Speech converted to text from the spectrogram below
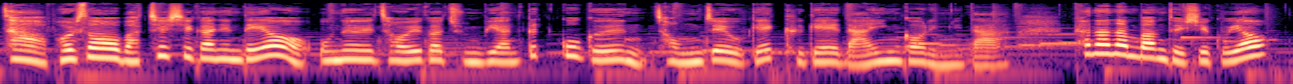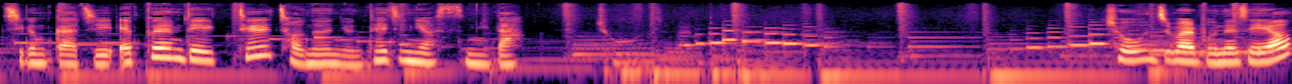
자, 벌써 마칠 시간인데요. 오늘 저희가 준비한 끝곡은 정재욱의 그게 나인 걸입니다. 편안한 밤 되시고요. 지금까지 FM데이트 저는 윤태진이었습니다. 좋은 주말, 좋은 주말 보내세요.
